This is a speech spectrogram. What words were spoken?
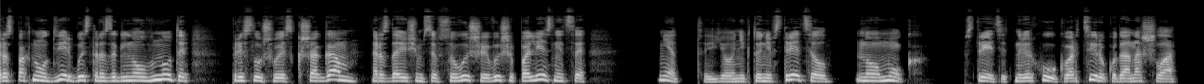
распахнул дверь, быстро заглянул внутрь, прислушиваясь к шагам, раздающимся все выше и выше по лестнице. Нет, ее никто не встретил, но мог встретить наверху у квартиры, куда она шла.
